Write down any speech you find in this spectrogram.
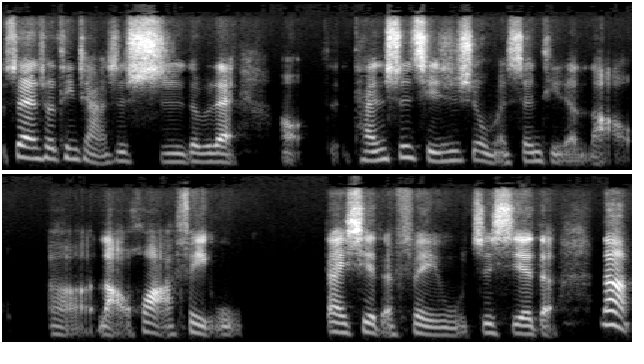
虽然说听起来是湿，对不对？哦，痰湿其实是我们身体的老呃老化废物、代谢的废物这些的。那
